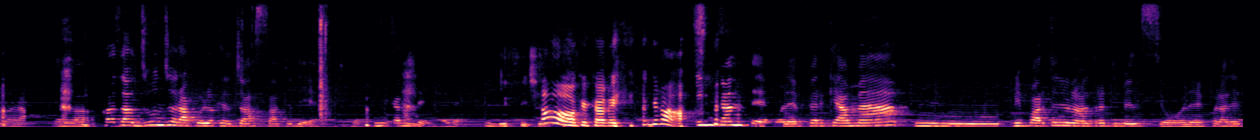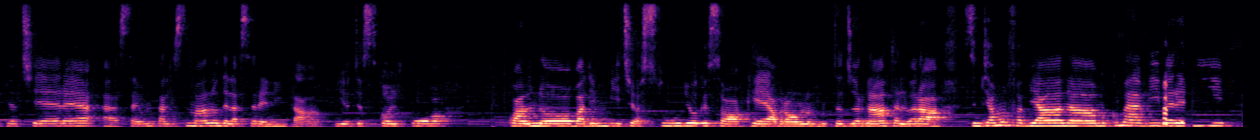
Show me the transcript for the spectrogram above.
Allora, eh, cosa aggiungere a quello che è già stato detto? Incantevole. È difficile. Oh, che carina, grazie. Incantevole perché a me mh, mm, mi porta in un'altra dimensione, quella del piacere. Eh, sei un talismano della serenità. Io ti ascolto quando vado in bici a studio che so che avrò una brutta giornata, allora sentiamo Fabiana, ma com'è vivere lì?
